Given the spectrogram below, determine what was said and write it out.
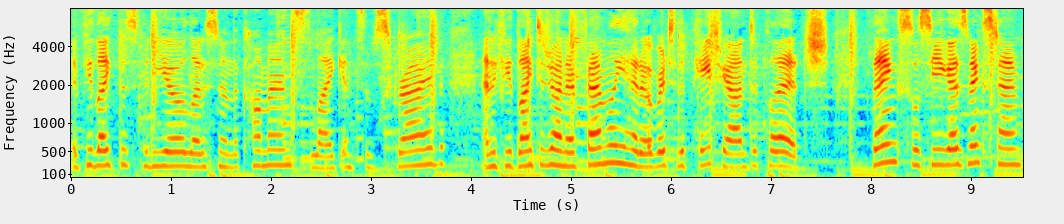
If you like this video, let us know in the comments, like and subscribe. And if you'd like to join our family, head over to the Patreon to pledge. Thanks, we'll see you guys next time.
